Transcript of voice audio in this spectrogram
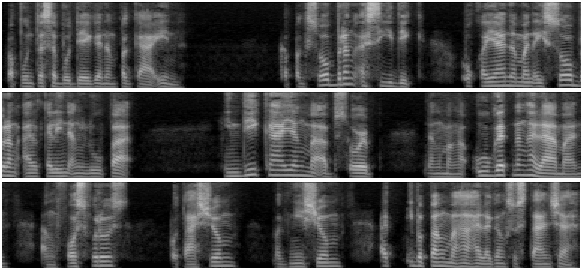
papunta sa bodega ng pagkain. Kapag sobrang acidic o kaya naman ay sobrang alkaline ang lupa, hindi kayang maabsorb ng mga ugat ng halaman ang phosphorus, potassium, magnesium at iba pang mahahalagang sustansya.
